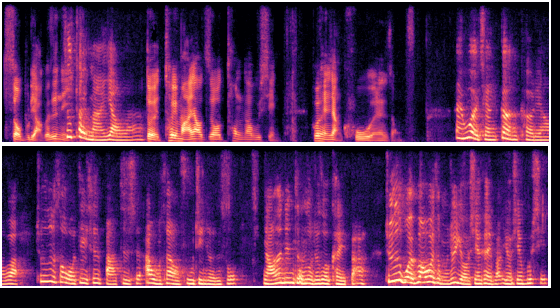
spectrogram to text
受不了。可是你是退麻药啦，对，退麻药之后痛到不行，会很想哭的那种。哎，我以前更可怜好不好？就是说我第一次拔智齿啊，我是在附近诊所，然后那间诊所就说可以拔，就是我也不知道为什么，就有些可以拔，有些不行，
